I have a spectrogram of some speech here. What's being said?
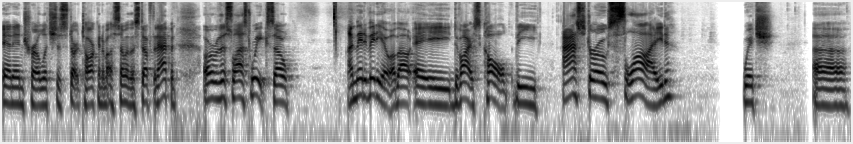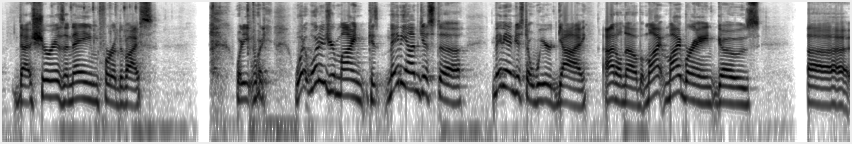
an intro. Let's just start talking about some of the stuff that happened over this last week. So, I made a video about a device called the Astro Slide, which uh, that sure is a name for a device. what do you what what what is your mind? Because maybe I'm just a maybe I'm just a weird guy. I don't know, but my my brain goes uh,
